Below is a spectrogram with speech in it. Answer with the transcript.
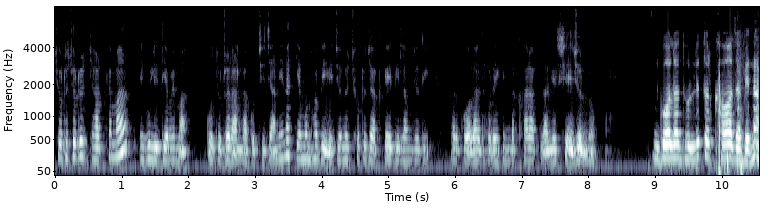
ছোটো ছোটো ঝাটকা মাছ এগুলি দিয়ে আমি মা কচুটা রান্না করছি। জানি না কেমন হবে এই জন্য ছোটো ঝাটকাই দিলাম যদি আর গলা ধরে কিংবা খারাপ লাগে সেই জন্য। গলা ধরলে তো আর খাওয়া যাবে না।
